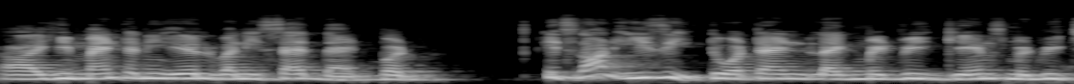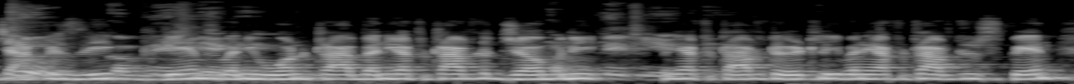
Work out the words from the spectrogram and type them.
uh, he meant any ill when he said that but it's not easy to attend like midweek games midweek champions league games when you want to travel when you have to travel to germany Completely when you have to travel to italy when you have to travel to spain.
